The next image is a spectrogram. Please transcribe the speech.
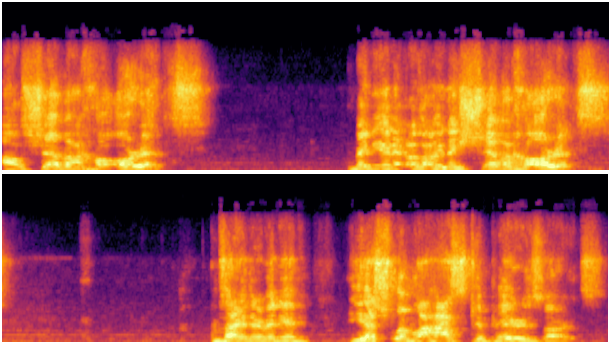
Al Shevach HaOretz. I'm sorry, there are many. Yeshlam lahaske Peres Arts.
